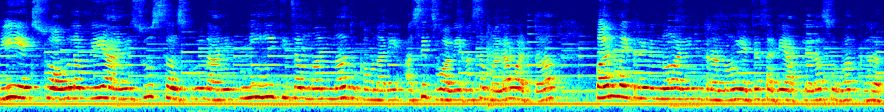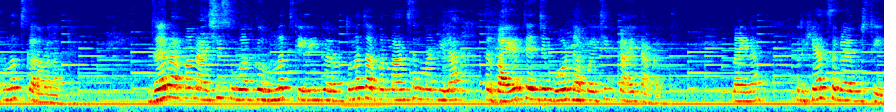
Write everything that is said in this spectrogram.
ही एक स्वावलंबी आणि सुसंस्कृत आणि कुणीही तिचं मन न दुखवणारी अशीच व्हावी असं मला वाटतं. पण मैत्रिणींनो आणि मित्रांनो याच्यासाठी आपल्याला सुरुवात घरातूनच करावं लागते जर आपण अशी सुरुवात घरूनच केली घरातूनच आपण मान सन्मान दिला तर बाहेर त्यांचे बोट दाखवायची काय ताकद? नाही ना? तर ह्याच सगळ्या गोष्टी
